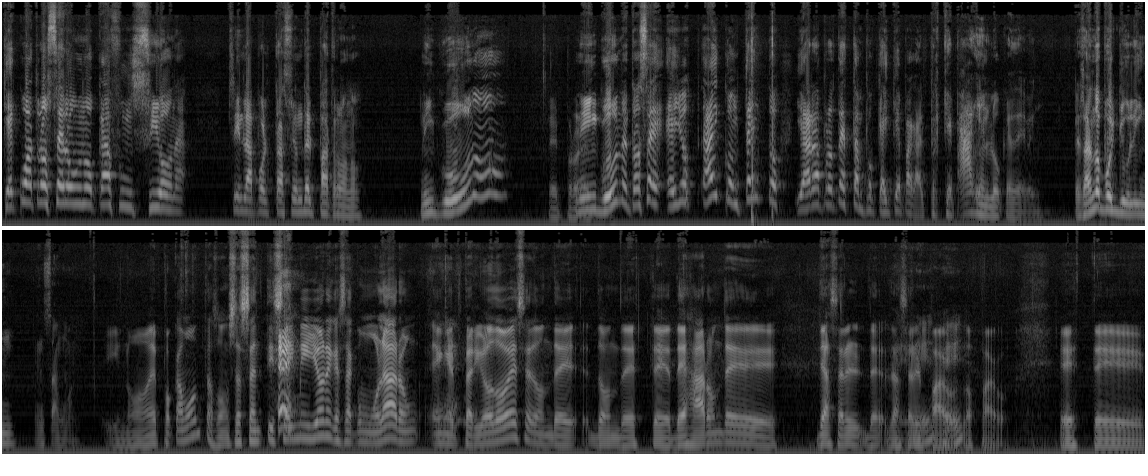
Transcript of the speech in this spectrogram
¿Qué 401k funciona sin la aportación del patrono? Ninguno. Ninguno. Entonces ellos, ay, contentos y ahora protestan porque hay que pagar. Pues que paguen lo que deben. Empezando por Yulín en San Juan. Y no es poca monta, son 66 Eh. millones que se acumularon en el periodo ese donde, donde este, dejaron de, de hacer, el, de, de hacer el pago, los pagos. Este,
